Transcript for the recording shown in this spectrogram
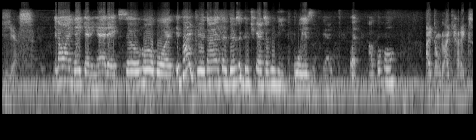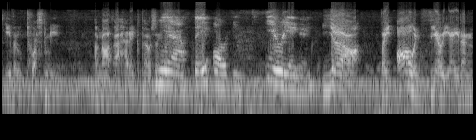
Yes. You know, I hate getting headaches, so oh boy. If I do that, then there's a good chance I'm gonna be poisoned. Like, what, alcohol? I don't like headaches either. Trust me. I'm not a headache person. Yeah, they are infuriating. Yeah, they are infuriating.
